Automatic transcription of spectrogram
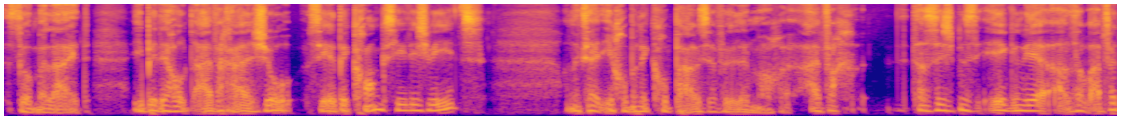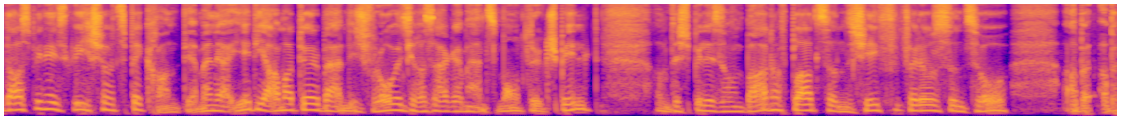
es tut mir leid. Ich bin halt einfach schon sehr bekannt in der Schweiz. Und er hat gesagt, ich mir nicht Pausenfüller machen. Einfach das ist mir irgendwie, also für das bin ich jetzt gleich schon bekannt. Ich meine, jede Amateurband ist froh, wenn sie kann sagen, wir haben es Montreux gespielt und dann spielen sie auf dem Bahnhofplatz und schiffen für uns und so. Aber, aber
